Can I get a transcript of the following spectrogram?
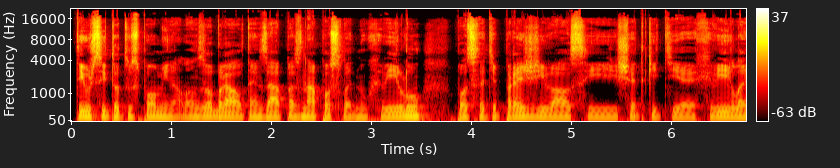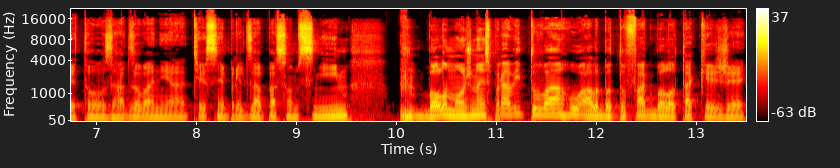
Ty už si to tu spomínal, on zobral ten zápas na poslednú chvíľu, v podstate prežíval si všetky tie chvíle toho zhadzovania tesne pred zápasom s ním. Bolo možné spraviť tú váhu, alebo to fakt bolo také, že,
